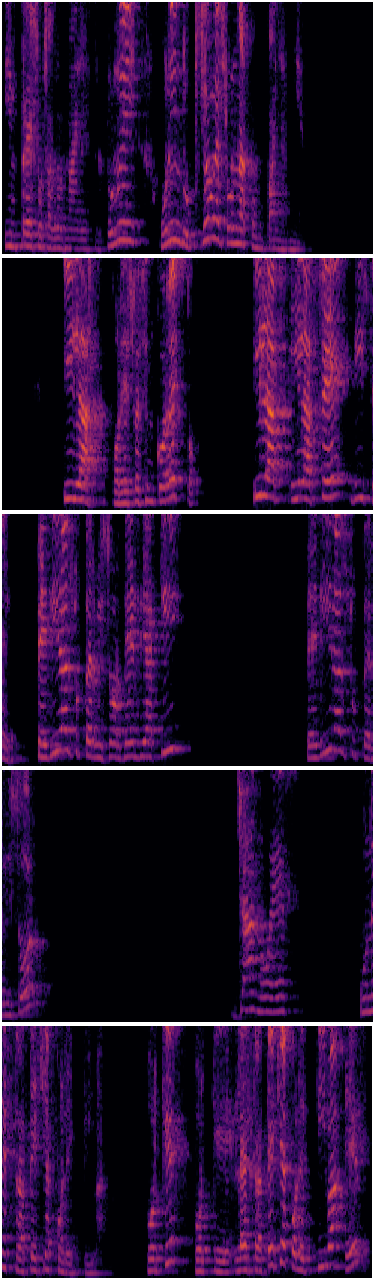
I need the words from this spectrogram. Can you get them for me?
impresos a los maestros. Una, una inducción es un acompañamiento. Y las, por eso es incorrecto. Y la, y la C dice, pedir al supervisor desde aquí, pedir al supervisor ya no es una estrategia colectiva. ¿Por qué? Porque la estrategia colectiva es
